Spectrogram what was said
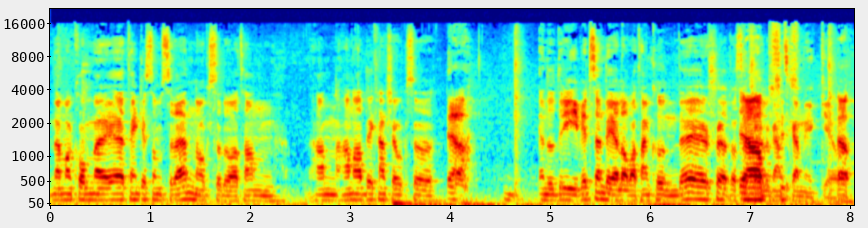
När man kommer, jag tänker som Sven också då att han, han, han hade kanske också Ja, ändå drivits en del av att han kunde sköta sig Ja, själv precis. ganska mycket. ja.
